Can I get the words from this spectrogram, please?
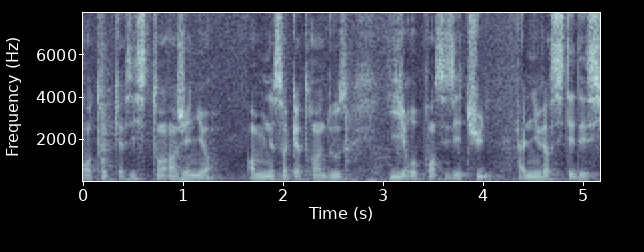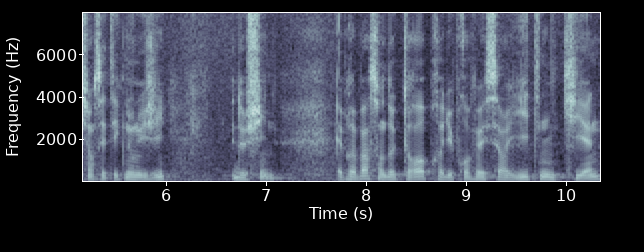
en tant qu'assistant ingénieur. En 1992, Yi reprend ses études à l'université des sciences et technologies de Chine et prépare son doctorat auprès du professeur Yitin Kien.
